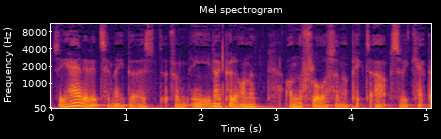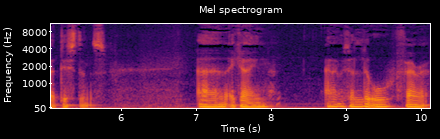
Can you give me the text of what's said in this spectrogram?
So he handed it to me, but as from he, you know, put it on the on the floor, so I picked it up. So he kept that distance, and again, and it was a little ferret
